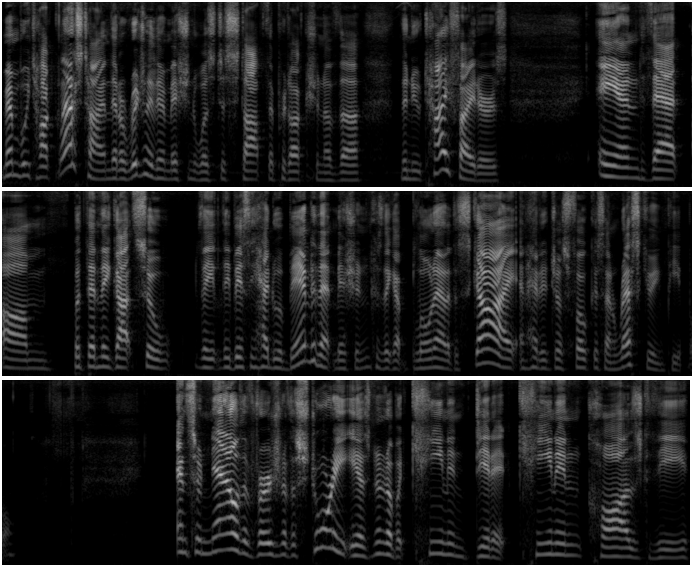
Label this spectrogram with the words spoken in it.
remember, we talked last time that originally their mission was to stop the production of the the new Tie fighters, and that um, but then they got so they they basically had to abandon that mission because they got blown out of the sky and had to just focus on rescuing people. And so now the version of the story is no, no, but Kanan did it. Kanan caused the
